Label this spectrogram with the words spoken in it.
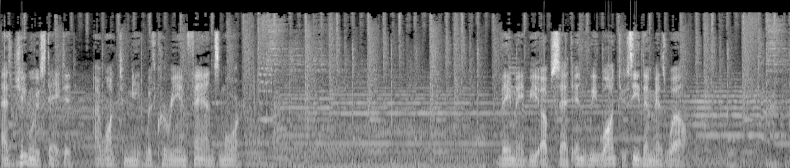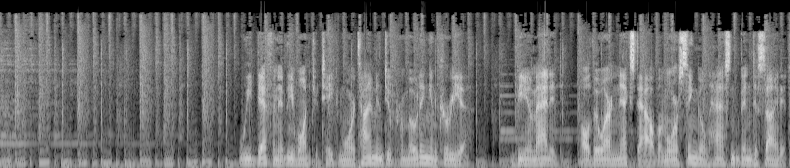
as Jiwoo stated, I want to meet with Korean fans more. They may be upset and we want to see them as well. We definitely want to take more time into promoting in Korea. BM added, although our next album or single hasn't been decided,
